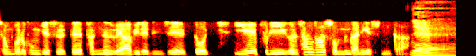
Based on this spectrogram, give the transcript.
정보를 공개했을 때 받는 외압이라든지 또 이외의 불이익은 상상할 수 없는 거 아니겠습니까? 예.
